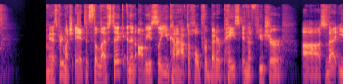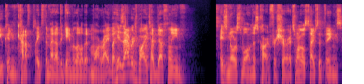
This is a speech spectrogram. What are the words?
I mean, that's pretty much it. It's the left stick, and then obviously you kind of have to hope for better pace in the future uh, so that you can kind of play to the meta of the game a little bit more, right? But his average body type definitely is noticeable on this card for sure. It's one of those types of things.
